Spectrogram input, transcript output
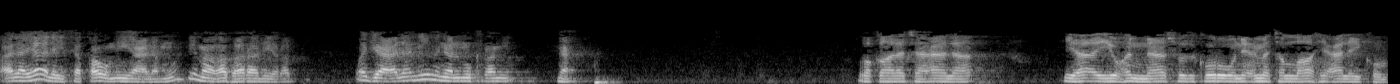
قال يا ليت قومي يعلمون بما غفر لي ربي وجعلني من المكرمين. نعم. وقال تعالى يا أيها الناس اذكروا نعمة الله عليكم.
